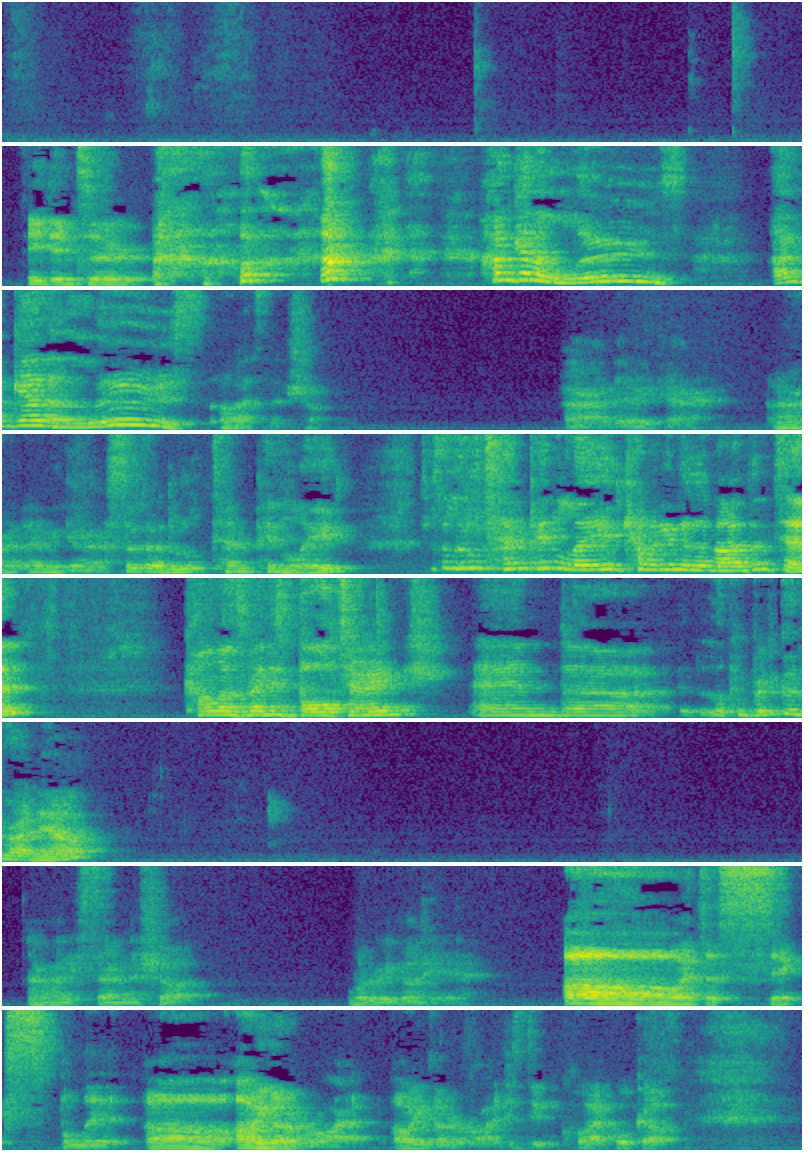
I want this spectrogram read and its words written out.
He did too. I'm gonna lose. I'm gonna lose. Oh, that's no shot. Alright, there we go. Alright, there we go. Still got a little 10 pin lead. Just a little 10 pin lead coming into the 9th and 10th. Colin's made his ball change and uh, looking pretty good right now. Alright, he's throwing the shot. What do we got here? Oh, it's a six split. Oh, oh, he got it right. Oh, he got it right. Just didn't quite hook up.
